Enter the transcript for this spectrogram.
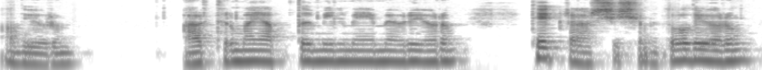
alıyorum. Artırma yaptığım ilmeğimi örüyorum. Tekrar şişimi doluyorum.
